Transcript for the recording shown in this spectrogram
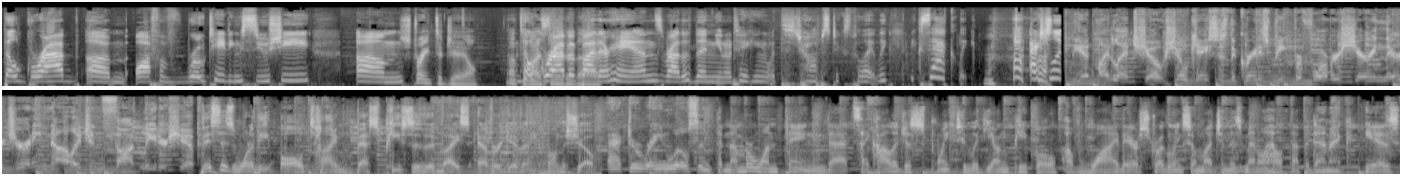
they'll grab um, off of rotating sushi um, straight to jail that's They'll grab it by their hands rather than, you know, taking it with the chopsticks politely. Exactly. Actually, the Ed Mylett Show showcases the greatest peak performers sharing their journey, knowledge, and thought leadership. This is one of the all time best pieces of advice ever given on the show. Actor Rainn Wilson. The number one thing that psychologists point to with young people of why they are struggling so much in this mental health epidemic is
